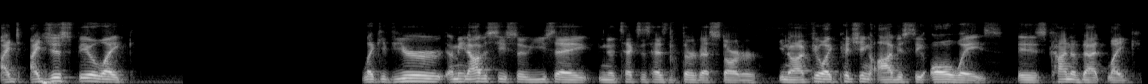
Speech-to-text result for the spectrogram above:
I, I just feel like, like if you're, I mean, obviously, so you say, you know, Texas has the third best starter. You know, I feel like pitching obviously always is kind of that like,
